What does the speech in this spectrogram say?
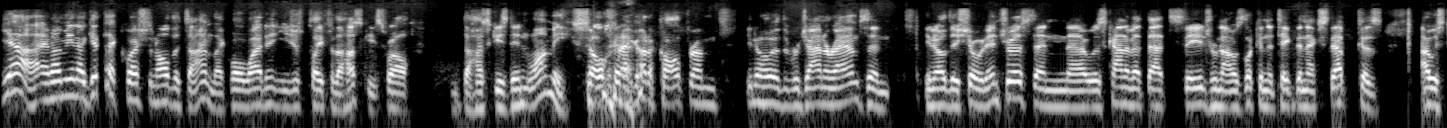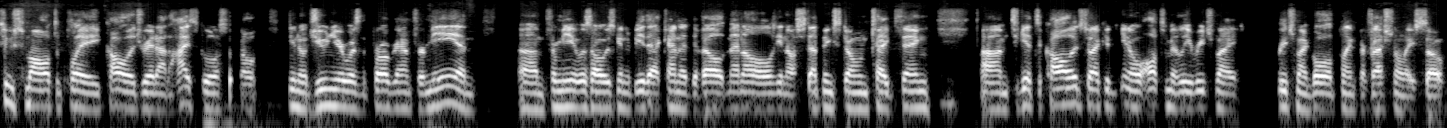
Yeah, and I mean, I get that question all the time. Like, well, why didn't you just play for the Huskies? Well, the Huskies didn't want me, so and I got a call from you know the Regina Rams, and you know they showed interest, and uh, it was kind of at that stage when I was looking to take the next step because I was too small to play college right out of high school. So you know, junior was the program for me, and um, for me, it was always going to be that kind of developmental, you know, stepping stone type thing um, to get to college, so I could, you know, ultimately reach my reach my goal of playing professionally. So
